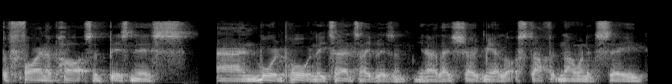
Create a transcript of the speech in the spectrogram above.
the finer parts of business and more importantly, turntablism. You know, they showed me a lot of stuff that no one had seen.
